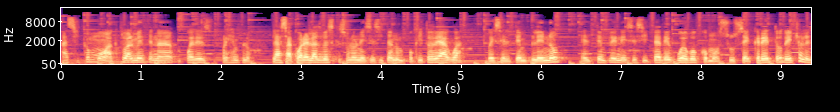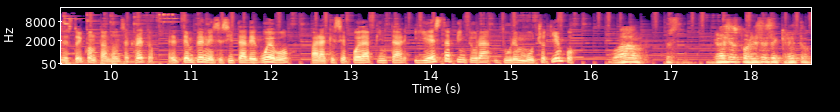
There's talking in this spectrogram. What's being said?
así como actualmente nada puedes, por ejemplo, las acuarelas ves que solo necesitan un poquito de agua, pues el temple no, el temple necesita de huevo como su secreto, de hecho les estoy contando un secreto, el temple necesita de huevo para que se pueda pintar y esta pintura dure mucho tiempo. Wow, pues Gracias por ese secreto.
